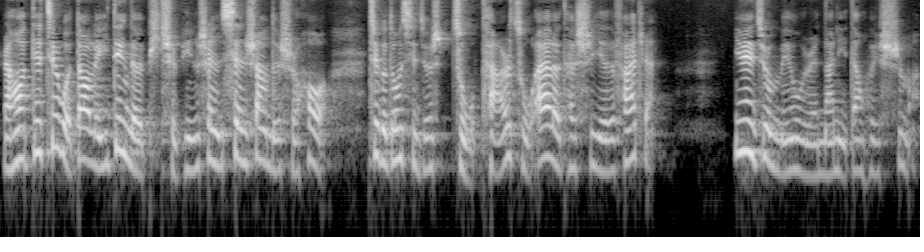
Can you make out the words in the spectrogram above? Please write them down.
然后结结果到了一定的水平线线上的时候，这个东西就是阻反而阻碍了她事业的发展，因为就没有人拿你当回事嘛。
